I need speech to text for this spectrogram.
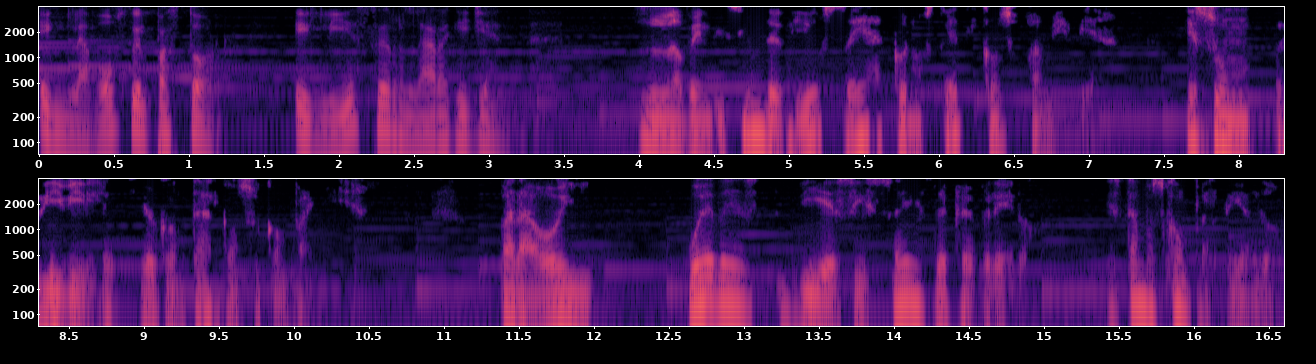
en la voz del pastor Eliezer Lara Guillén. La bendición de Dios sea con usted y con su familia. Es un privilegio contar con su compañía. Para hoy, jueves 16 de febrero, estamos compartiendo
